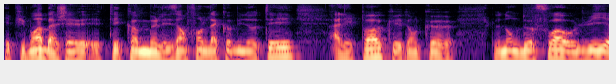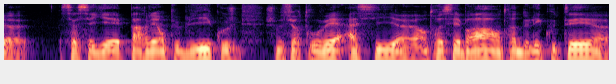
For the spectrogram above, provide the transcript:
et puis moi, bah, j'ai été comme les enfants de la communauté à l'époque, et donc euh, le nombre de fois où lui s'asseyait, parlait en public, où je, je me suis retrouvé assis euh, entre ses bras en train de l'écouter. euh.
